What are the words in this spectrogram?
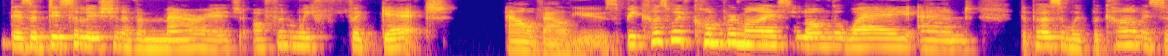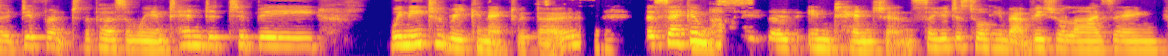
there's a dissolution of a marriage often we forget our values because we've compromised along the way and the person we've become is so different to the person we intended to be we need to reconnect with those. The second yes. part is those intentions. So you're just talking about visualizing,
